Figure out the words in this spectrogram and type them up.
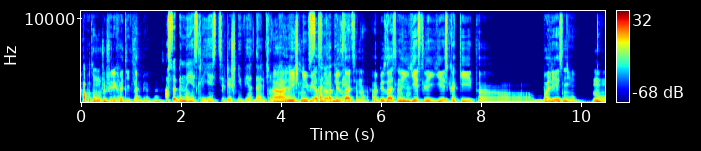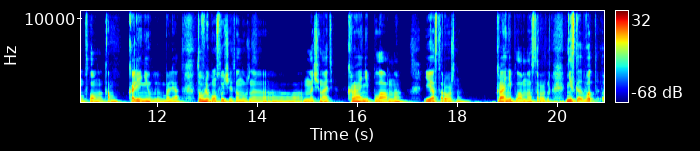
а потом уже переходить бег. на бег, да. Особенно если есть лишний вес, да, или а, проблемы а, Лишний вес обязательно, обязательно. Угу. Если есть какие-то болезни, ну, условно, там, колени болят, то в любом случае это нужно э, начинать крайне плавно и осторожно крайне плавно, осторожно. Не, вот э,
